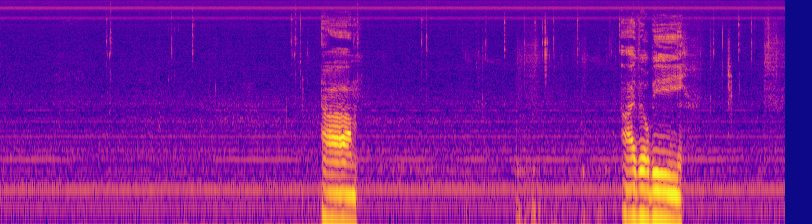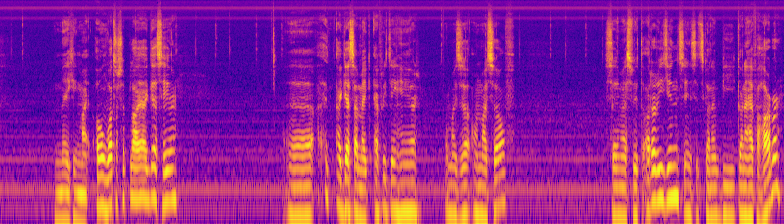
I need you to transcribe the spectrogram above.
Um, I will be making my own water supply I guess here. Uh, I, I guess I make everything here for myself on myself same as with the other region since it's gonna be gonna have a harbor.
